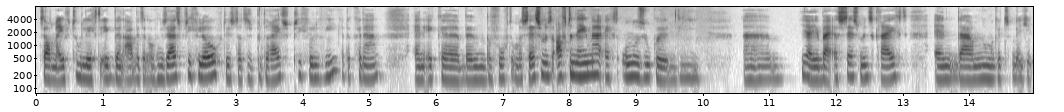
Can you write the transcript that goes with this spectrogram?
Ik zal hem even toelichten. Ik ben arbeid- en organisatiepsycholoog, dus dat is bedrijfspsychologie, heb ik gedaan. En ik uh, ben bevoegd om assessments af te nemen. Echt onderzoeken die um, ja, je bij assessments krijgt. En daarom noem ik het een beetje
